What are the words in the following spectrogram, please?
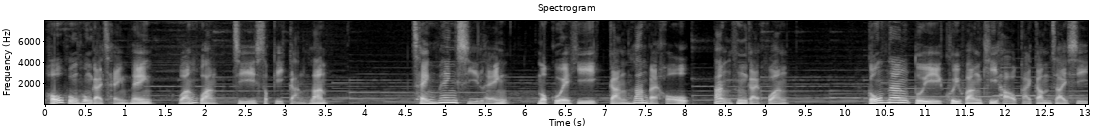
好空空嘅清明往往只属于江南。清明时令莫过于江南嘅好，北方嘅风。广南对开放气候嘅感知是，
